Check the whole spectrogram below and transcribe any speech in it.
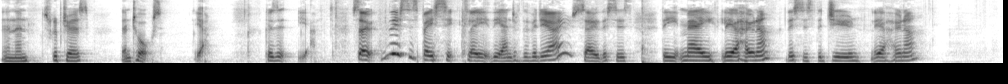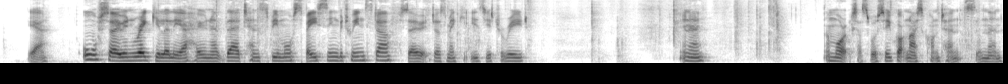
And then scriptures, then talks. Yeah. Because it, yeah. So this is basically the end of the video. So this is the May Liahona. This is the June Liahona. Yeah. Also in regular Liahona, there tends to be more spacing between stuff, so it does make it easier to read. You know, and more accessible. So you've got nice contents and then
